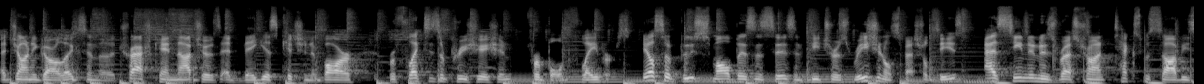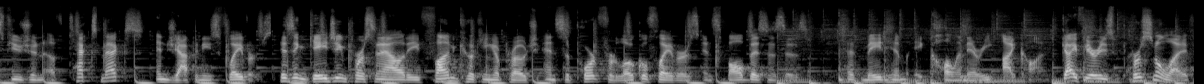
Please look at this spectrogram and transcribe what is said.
at Johnny Garlic's and the trash can nachos at Vegas Kitchen and Bar, reflects his appreciation for bold flavors. He also boosts small businesses and features regional specialties, as seen in his restaurant Tex Wasabi's fusion of Tex-Mex and Japanese flavors. His engaging personality, fun cooking approach, and support for local flavors and small businesses have made him a culinary icon. Guy Fieri's personal life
